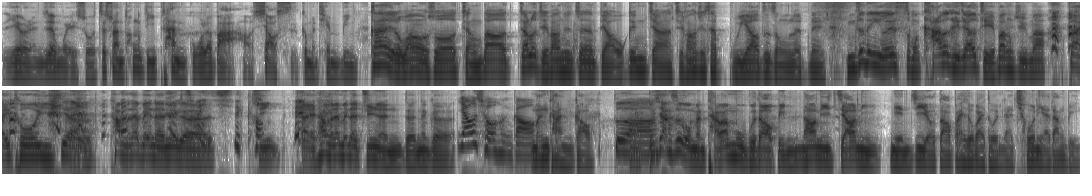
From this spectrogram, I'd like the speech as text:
也有人认为说这算通敌叛国了吧？好，笑死，根本天兵。刚才有网友说讲到加入解放军真的屌，我跟你讲啊，解放军才不要这种人呢。你真的以为什么咖都可以加入解放军吗？拜托一下，他们那边的那个 军，哎，他们那边的军人的那个要求很高，门槛很高，对啊，不像是我们台湾募不到兵，然后你只要你年纪有到，拜托拜托你来求你来当兵。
